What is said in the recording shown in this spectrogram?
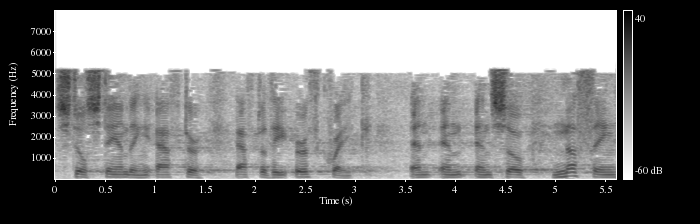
still standing after, after the earthquake. And, and, and so nothing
